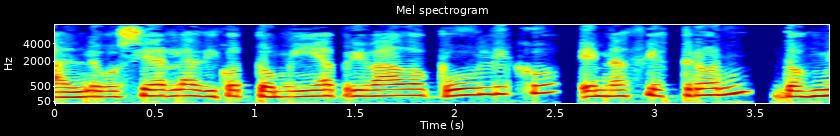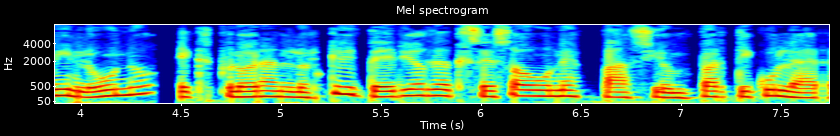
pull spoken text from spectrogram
Al negociar la dicotomía privado-público, en Afiestron, 2001, exploran los criterios de acceso a un espacio en particular.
